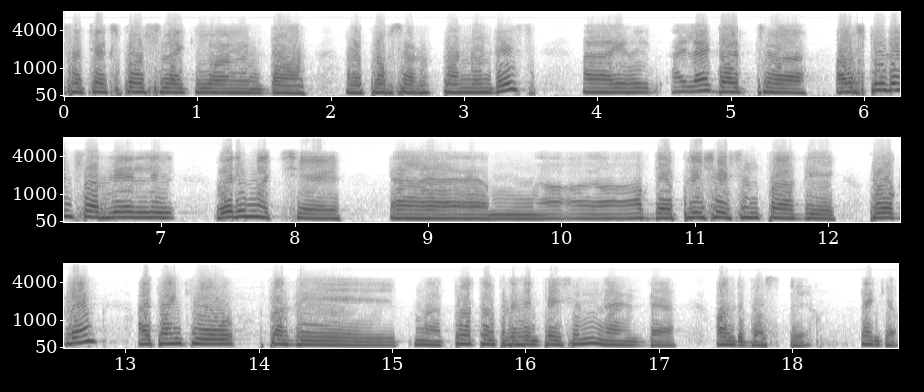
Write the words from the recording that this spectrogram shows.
such experts like you and Professor Fernandes. I, like that uh, our students are really very much uh, um, uh, of the appreciation for the program. I thank you for the uh, total presentation and uh, all the best to you. Thank you.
